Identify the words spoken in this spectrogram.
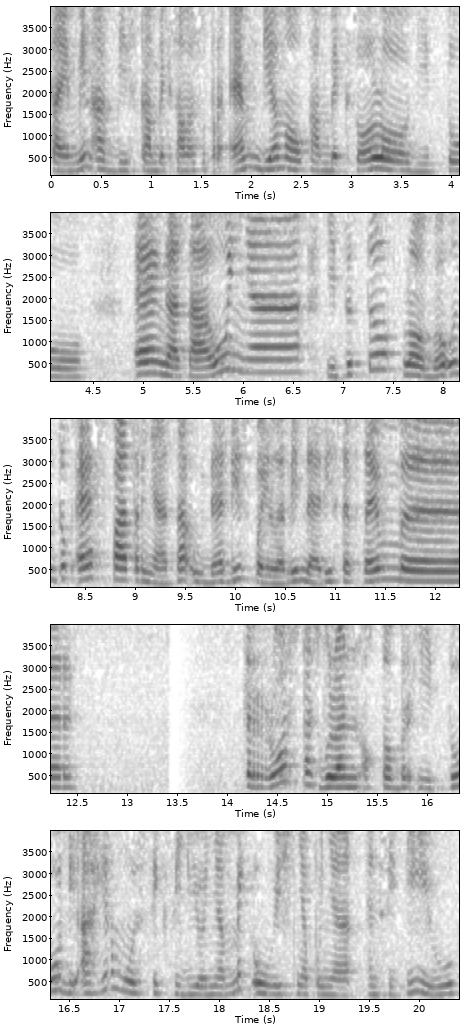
Taimin abis comeback sama Super M dia mau comeback solo gitu. Eh nggak taunya itu tuh logo untuk Espa ternyata udah di spoilerin dari September. Terus pas bulan Oktober itu di akhir musik videonya Make a Wish-nya punya NCTU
